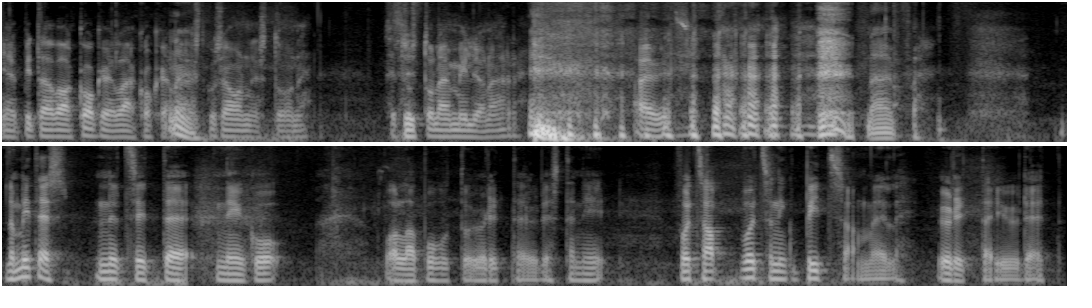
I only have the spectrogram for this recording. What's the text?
Ja pitää vaan kokeilla ja kokeilla, Niin. ja sit kun se onnistuu, niin sitten Sit- tulee miljonääri. Ai vitsi. Näinpä. No mites nyt sitten, niin kuin ollaan puhuttu yrittäjyydestä, niin voit sä, voit sä niin pizzaa meille yrittäjyyden? Et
